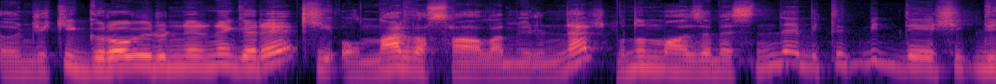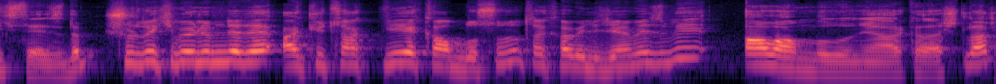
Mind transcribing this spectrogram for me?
Önceki Grove ürünlerine göre ki onlar da sağlam ürünler. Bunun malzemesinde bir tık bir değişiklik sezdim. Şuradaki bölümde de akü takviye kablosunu takabileceğimiz bir alan bulunuyor arkadaşlar.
